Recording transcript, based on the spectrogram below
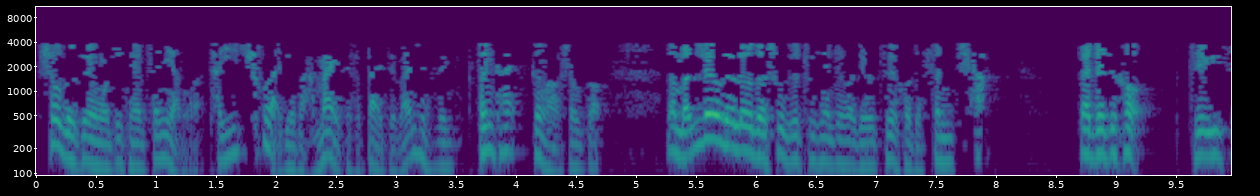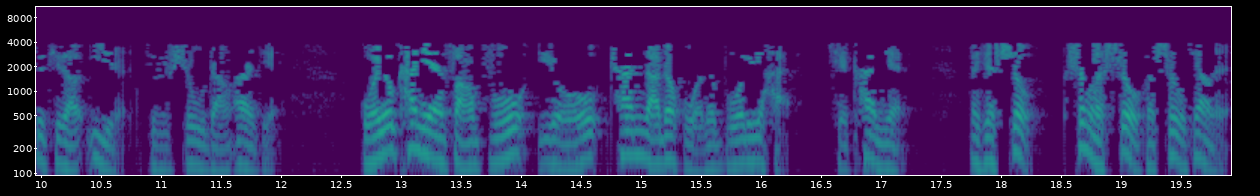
受的作用我之前分享过，它一出来就把麦子和稗子完全分分开，更好收割。那么六六六的数字出现之后，就是最后的分叉。在这之后，只有一次提到艺人，就是十五章二节。我又看见仿佛有掺杂着火的玻璃海，且看见那些兽胜了兽和兽像的人，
